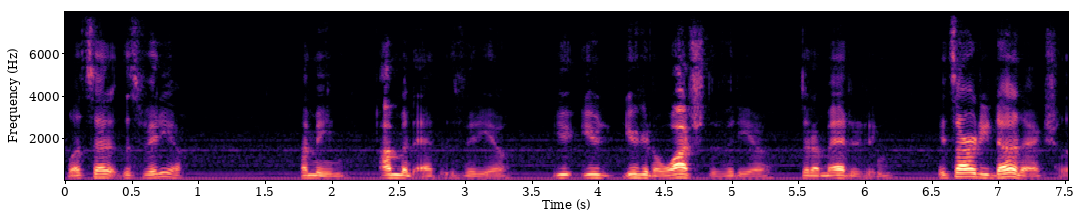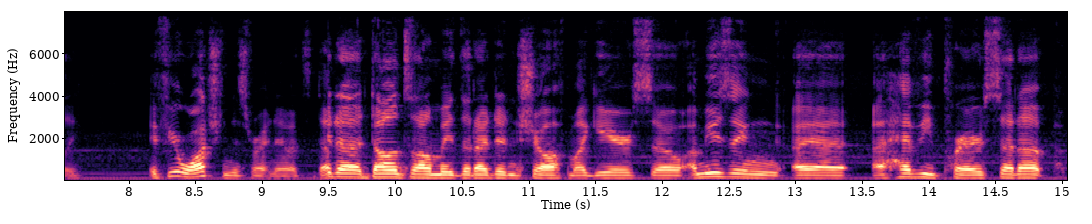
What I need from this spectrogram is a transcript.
let's edit this video. I mean, I'm going to edit this video. You, you're, you're going to watch the video that I'm editing. It's already done, actually if you're watching this right now, it's done. It uh, dawns on me that I didn't show off my gear, so I'm using a, a heavy prayer setup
